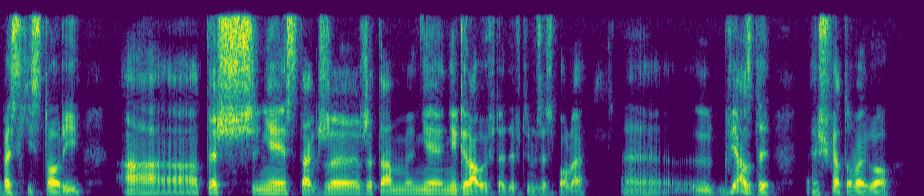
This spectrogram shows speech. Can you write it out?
bez historii. A też nie jest tak, że, że tam nie, nie grały wtedy w tym zespole gwiazdy światowego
